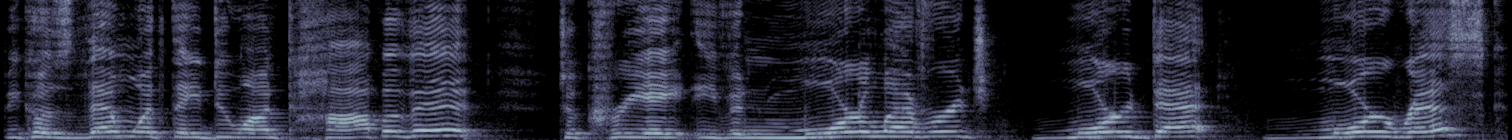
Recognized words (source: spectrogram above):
Because then what they do on top of it to create even more leverage, more debt, more risk,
